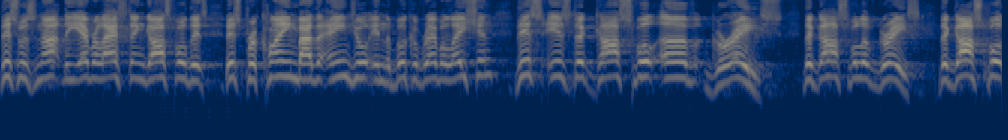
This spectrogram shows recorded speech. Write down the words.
This was not the everlasting gospel that's, that's proclaimed by the angel in the book of Revelation. This is the gospel of grace. The gospel of grace. The gospel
